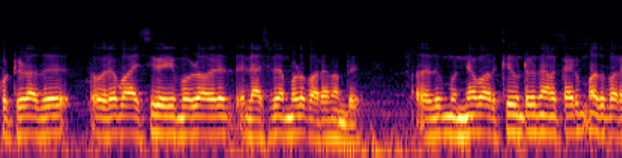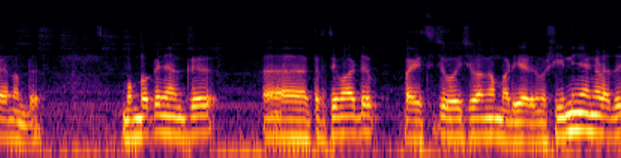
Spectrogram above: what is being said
കുട്ടികളത് ഓരോ വായിച്ച് കഴിയുമ്പോഴും അവർ ലാസ്റ്റിൽ നമ്മൾ പറയുന്നുണ്ട്. അതായത് മുന്നേ വർക്ക് ചെയ്തുകൊണ്ടിരുന്ന ആൾക്കാരും അത് പറയുന്നുണ്ട്. മുമ്പൊക്കെ ഞങ്ങൾക്ക് കൃത്യമായിട്ട് പൈസ ചോദിച്ചു വാങ്ങാൻ മടിയായിരുന്നു. പക്ഷേ ഇനി ഞങ്ങളത്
